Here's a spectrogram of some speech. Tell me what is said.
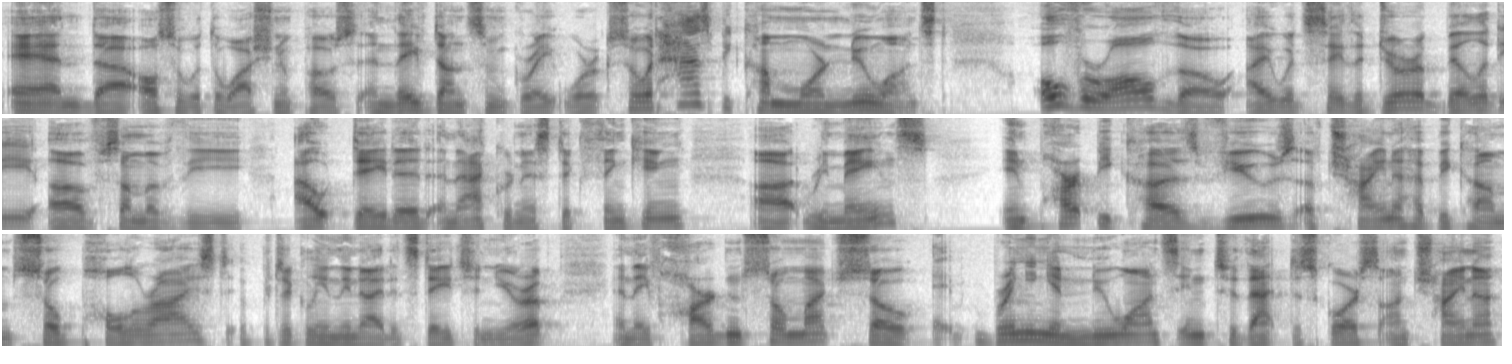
and uh, also with the Washington Post, and they've done some great work. So it has become more nuanced. Overall, though, I would say the durability of some of the outdated, anachronistic thinking uh, remains, in part because views of China have become so polarized, particularly in the United States and Europe, and they've hardened so much. So eh, bringing in nuance into that discourse on China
